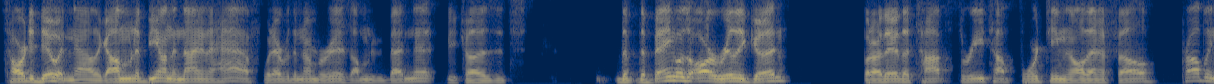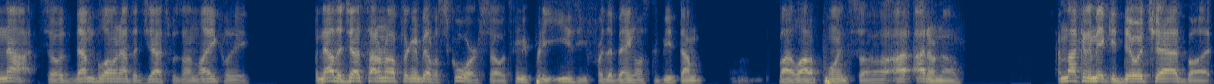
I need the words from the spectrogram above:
it's hard to do it now. Like I'm going to be on the nine and a half, whatever the number is. I'm going to be betting it because it's the the Bengals are really good, but are they the top three, top four team in all the NFL? Probably not. So them blowing out the Jets was unlikely. But now the Jets, I don't know if they're going to be able to score. So it's going to be pretty easy for the Bengals to beat them by a lot of points. So I, I don't know. I'm not going to make you do it, Chad, but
